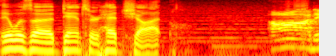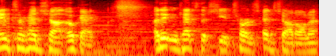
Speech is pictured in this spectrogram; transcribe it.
It was a dancer headshot. Ah, dancer headshot. Okay. I didn't catch that she had charged headshot on it.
